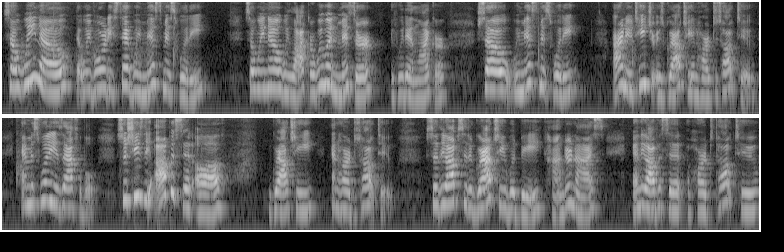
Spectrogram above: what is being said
So we know that we've already said we miss Miss Woody so we know we like her. We wouldn't miss her if we didn't like her. So we miss Miss Woody. Our new teacher is grouchy and hard to talk to. And Miss Woody is affable. So she's the opposite of grouchy and hard to talk to. So the opposite of grouchy would be kind or nice. And the opposite of hard to talk to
